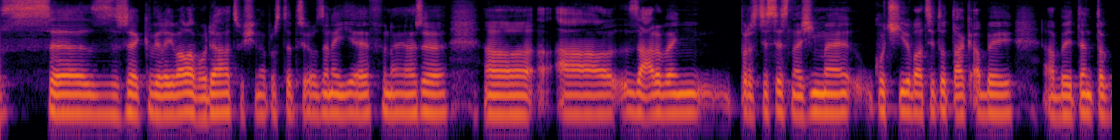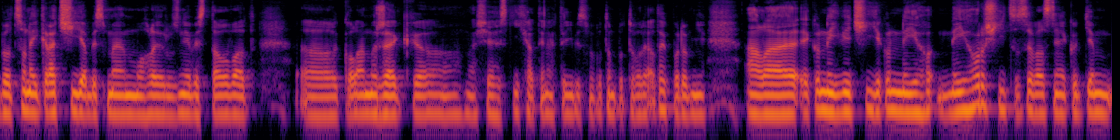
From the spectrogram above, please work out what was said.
se z řek vylejvala voda, což je naprosto přirozený jev na jaře. A zároveň prostě se snažíme ukočírovat si to tak, aby, aby ten tok byl co nejkratší, aby jsme mohli různě vystavovat kolem řek naše hezké chaty, na které bychom potom putovali a tak podobně. Ale jako největší, jako nejho, nejhorší, co se vlastně jako těm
